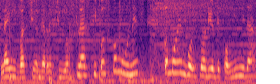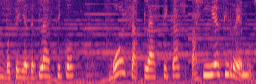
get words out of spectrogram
La invasión de residuos plásticos comunes como envoltorios de comida, botellas de plástico, bolsas plásticas, pajillas y remos.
